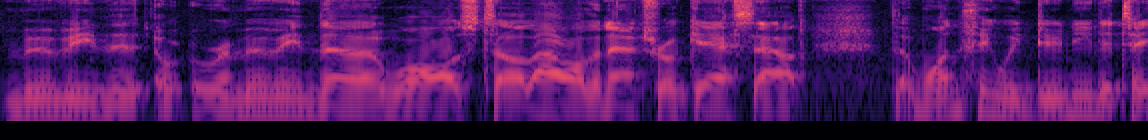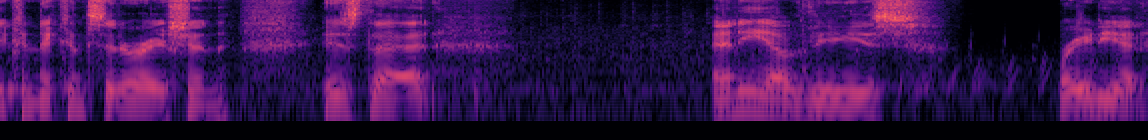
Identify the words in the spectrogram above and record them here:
moving the removing the walls to allow all the natural gas out the one thing we do need to take into consideration is that any of these radiant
